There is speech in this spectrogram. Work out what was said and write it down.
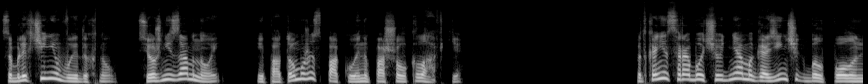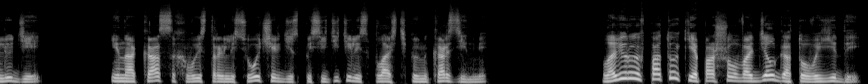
С облегчением выдохнул. Все же не за мной. И потом уже спокойно пошел к лавке. Под конец рабочего дня магазинчик был полон людей. И на кассах выстроились очереди с посетителей с пластиковыми корзинами. Лавируя в потоке, я прошел в отдел готовой еды.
